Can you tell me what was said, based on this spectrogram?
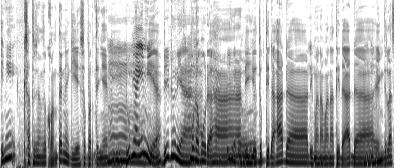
ini satu-satu konten ya Gi ya, sepertinya di Hmm, dunia ini ya. Di dunia. Iya Mudah-mudahan dong. di YouTube tidak ada, di mana-mana tidak ada. Hmm. Yang jelas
